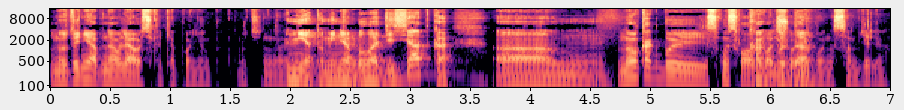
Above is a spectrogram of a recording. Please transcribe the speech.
Ну, ты не обновлялся, как я понял. Нет, у меня ты... была десятка. Э... Ну, как бы смысла как большого бы, да. не было, на самом деле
